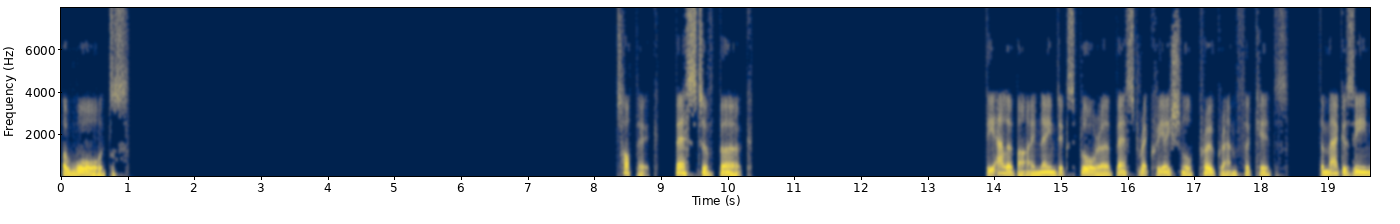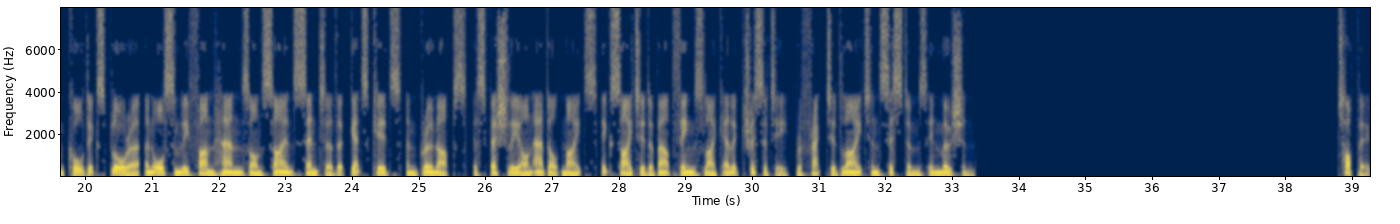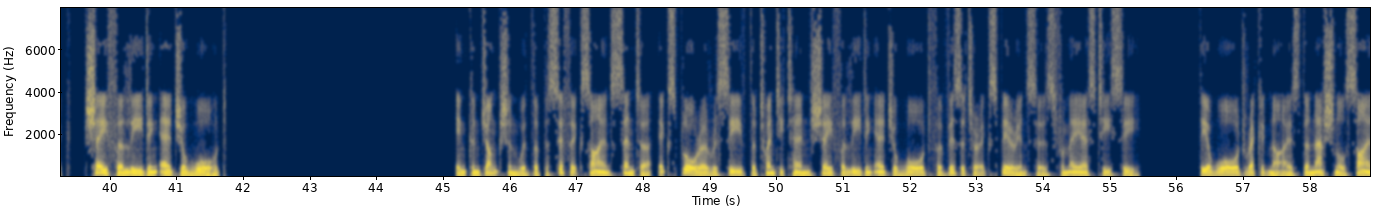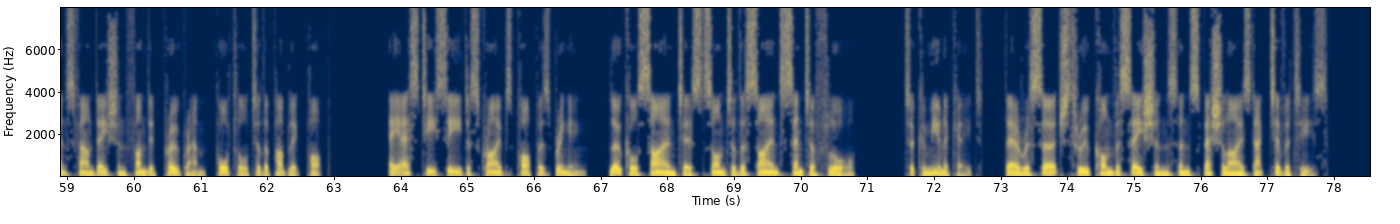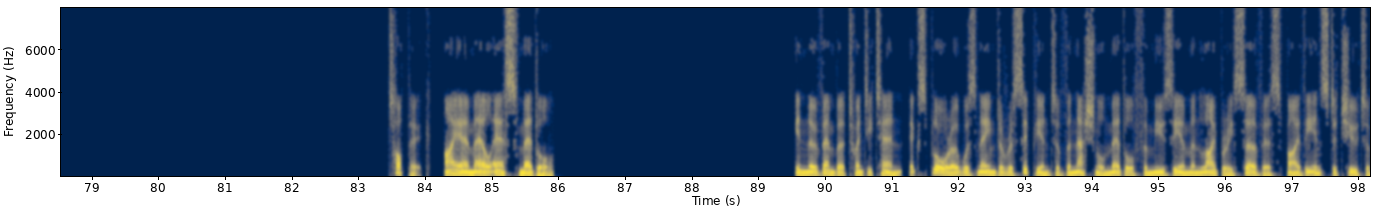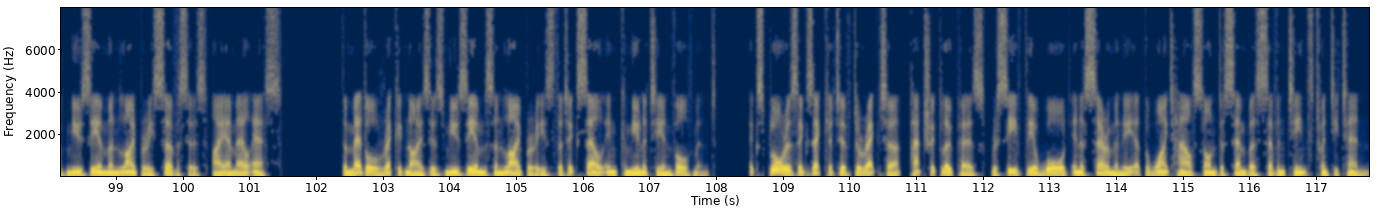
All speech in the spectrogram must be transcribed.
Awards Best of Burque The Alibi named Explora Best Recreational Program for Kids. The magazine called Explora an awesomely fun hands-on science center that gets kids and grown-ups, especially on adult nights excited about things like electricity, refracted light and systems in motion. Topic: Shafer Leading Edge Award In conjunction with the Pacific Science Center, Explora received the 2010 Shafer Leading Edge Award for Visitor Experiences from ASTC. The award recognized the National Science Foundation-funded program, Portal to the Public POP. ASTC describes POP as bringing local scientists onto the science center floor to communicate their research through conversations and specialized activities. IMLS medal In November 2010, Explora was named a recipient of the National Medal for Museum and Library Service by the Institute of Museum and Library Services IMLS. The medal recognizes museums and libraries that excel in community involvement. Explora's executive director, Patrick Lopez, received the award in a ceremony at the White House on December 17, 2010.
